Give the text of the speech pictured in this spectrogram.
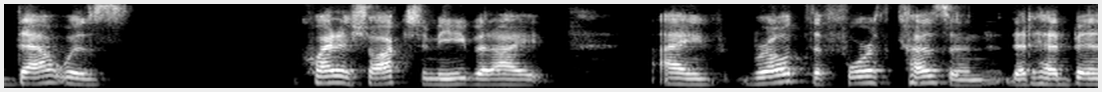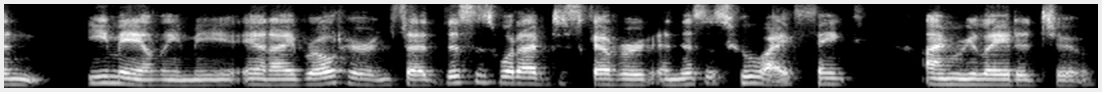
that was quite a shock to me. But I, I wrote the fourth cousin that had been emailing me, and I wrote her and said, "This is what I've discovered, and this is who I think I'm related to."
